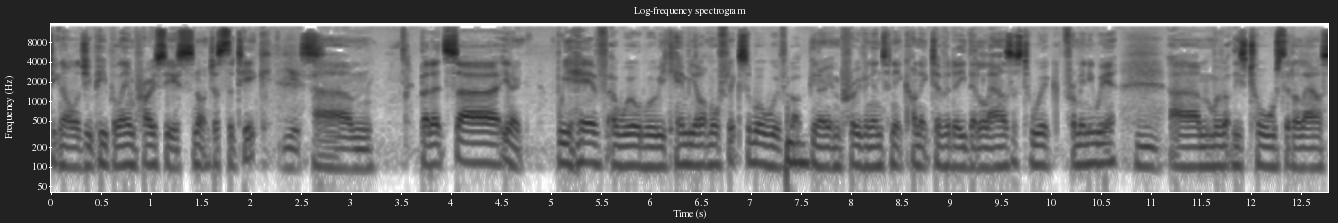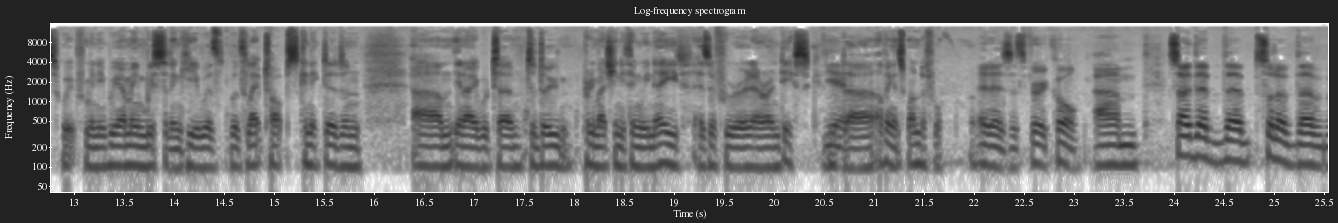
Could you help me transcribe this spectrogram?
technology, people and process, not just the tech. Yes. Um, but it's, uh, you know, we have a world where we can be a lot more flexible. We've got you know improving internet connectivity that allows us to work from anywhere. Um, we've got these tools that allow us to work from anywhere. I mean, we're sitting here with, with laptops connected and um, you know able to, to do pretty much anything we need as if we were at our own desk. Yeah. And, uh, I think it's wonderful. It is. It's very cool. Um, so the the sort of the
